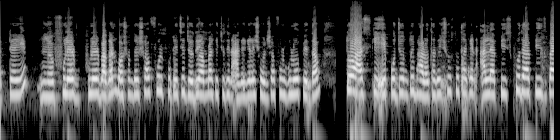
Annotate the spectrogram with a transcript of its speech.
একটাই ফুলের ফুলের বাগান। বসন্তের সব ফুল ফুটেছে। যদিও আমরা কিছুদিন আগে গেলে সরিষা ফুলগুলোও পেতাম। তো আজকে এ পর্যন্তই। ভালো থাকেন, সুস্থ থাকেন। আল্লাহ হাফিজ। খুদা হাফিজ। বাই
